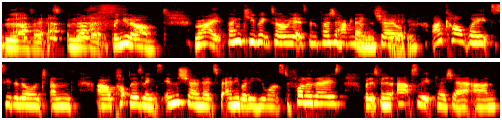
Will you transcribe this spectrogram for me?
love it. Love it. Bring it on. Right. Thank you, Victoria. It's been a pleasure having you on the show. You. I can't wait to see the launch and I'll pop those links in the show notes for anybody who wants to follow those. But it's been an absolute pleasure and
